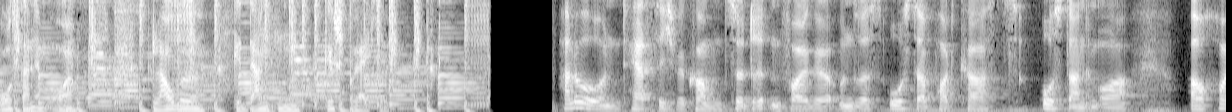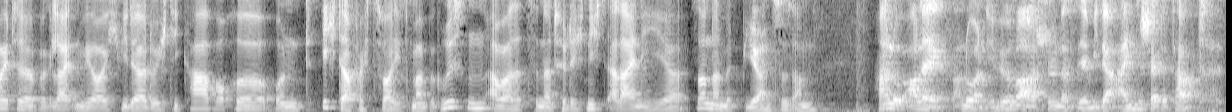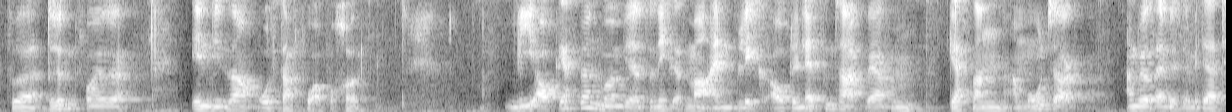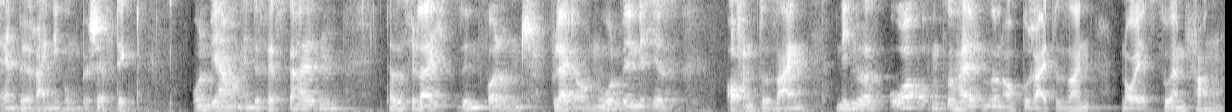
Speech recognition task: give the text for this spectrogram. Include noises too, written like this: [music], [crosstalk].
Ostern im Ohr. Glaube, Gedanken, Gespräche. Hallo und herzlich willkommen zur dritten Folge unseres Osterpodcasts Ostern im Ohr. Auch heute begleiten wir euch wieder durch die Karwoche und ich darf euch zwar diesmal begrüßen, aber sitze natürlich nicht alleine hier, sondern mit Björn zusammen. Hallo Alex, hallo an die Hörer. Schön, dass ihr wieder eingeschaltet habt zur dritten Folge in dieser Ostervorwoche. Wie auch gestern wollen wir zunächst erstmal einen Blick auf den letzten Tag werfen. Gestern am Montag haben wir uns ein bisschen mit der Tempelreinigung beschäftigt. Und wir haben am Ende festgehalten, dass es vielleicht sinnvoll und vielleicht auch notwendig ist, offen zu sein. Nicht nur das Ohr offen zu halten, sondern auch bereit zu sein, Neues zu empfangen.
